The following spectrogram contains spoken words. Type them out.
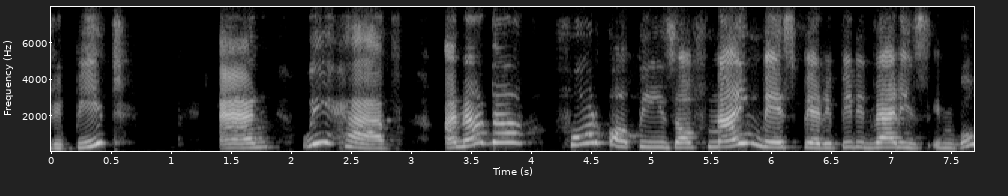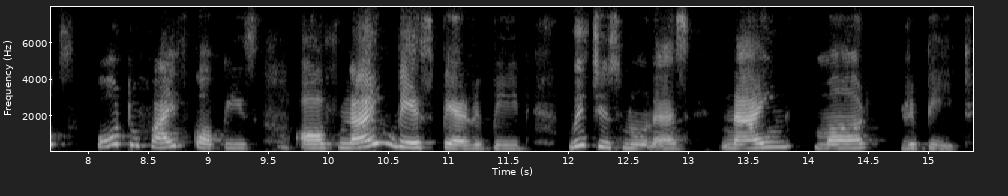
repeat. And we have another four copies of nine base pair repeat. It varies in books, four to five copies of nine base pair repeat, which is known as nine mer repeat.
